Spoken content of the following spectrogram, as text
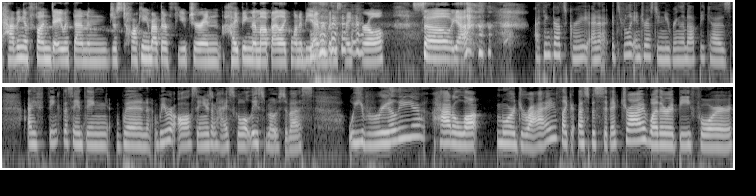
having a fun day with them and just talking about their future and hyping them up. I like want to be everybody's hype girl. So, yeah. I think that's great. And uh, it's really interesting you bring that up because I think the same thing when we were all seniors in high school, at least most of us, we really had a lot more drive, like a specific drive, whether it be for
